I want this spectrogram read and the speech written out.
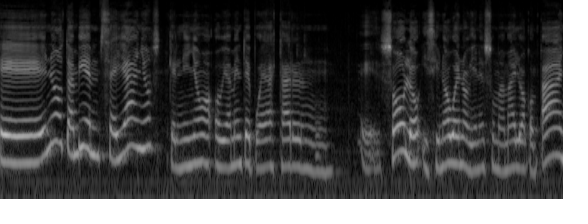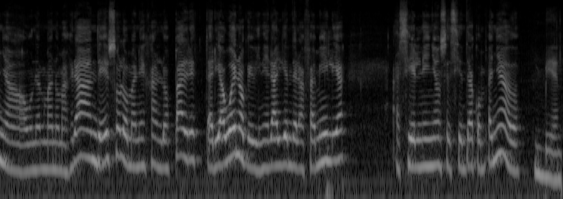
Eh, no, también 6 años, que el niño obviamente pueda estar eh, solo y si no, bueno, viene su mamá y lo acompaña o un hermano más grande, eso lo manejan los padres. Estaría bueno que viniera alguien de la familia, así el niño se siente acompañado. Bien,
